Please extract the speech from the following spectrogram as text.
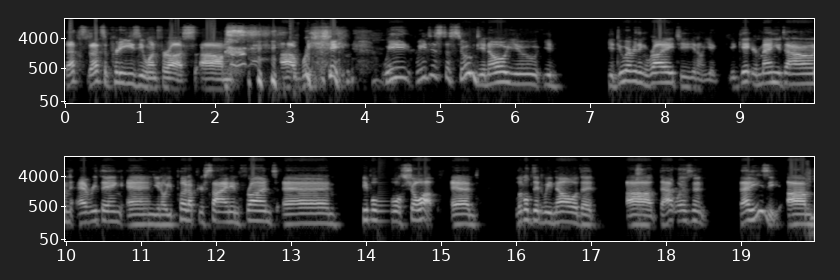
that's that's a pretty easy one for us. Um, uh, we we we just assumed, you know, you you you do everything right. You you know you you get your menu down, everything, and you know you put up your sign in front, and people will show up. And little did we know that uh, that wasn't that easy. Um,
